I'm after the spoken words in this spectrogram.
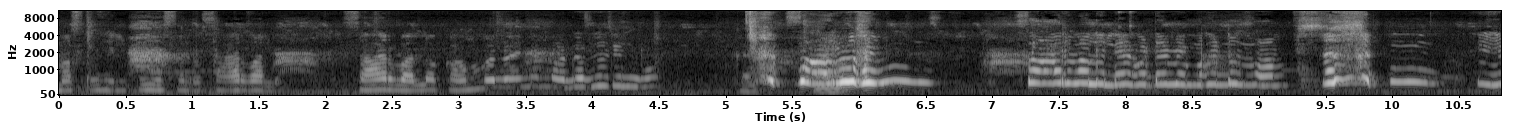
మస్తు హెల్ప్ చేస్తుండ్రు. సార్ వాళ్ళు. సార్ వాళ్ళు ఒక అమ్మనైనా మగ చూసిండ్రు సార్ వాళ్ళు- సార్ వాళ్ళు లేకుంటే మేము ఈ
